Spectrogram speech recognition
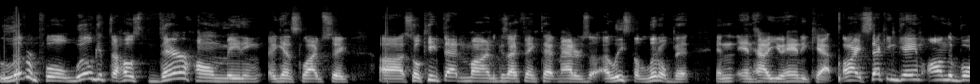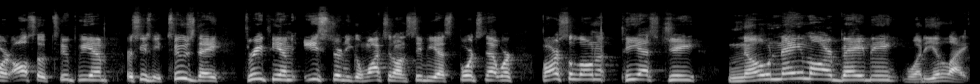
Liverpool will get to host their home meeting against Leipzig. Uh, so keep that in mind because I think that matters at least a little bit in, in how you handicap. All right, second game on the board. Also 2 p.m. or excuse me, Tuesday, 3 p.m. Eastern. You can watch it on CBS Sports Network. Barcelona, PSG. No Neymar, baby. What do you like?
